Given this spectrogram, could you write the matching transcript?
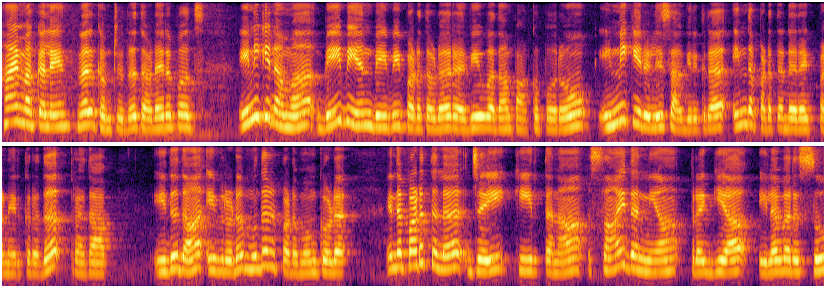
ஹாய் மக்களே. வெல்கம் டு த தொடர் ரிப்போர்ட்ஸ் இன்னைக்கு நம்ம பேபி அண்ட் பேபி படத்தோட ரிவ்யூவை தான் பார்க்க போகிறோம் இன்றைக்கி ரிலீஸ் ஆகியிருக்கிற இந்த படத்தை டைரக்ட் பண்ணியிருக்கிறது பிரதாப். இதுதான் இவரோட முதல் படமும் கூட. இந்த படத்தில் ஜெய் கீர்த்தனா சாய் தன்யா பிரக்யா இளவரசு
